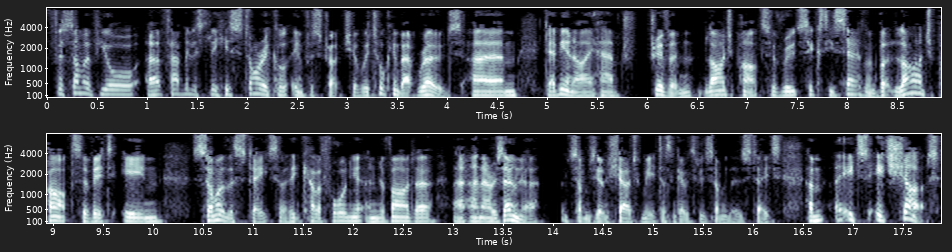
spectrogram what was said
for some of your uh, fabulously historical infrastructure. We're talking about roads. Um, Debbie and I have driven large parts of Route 67, but large parts of it in some of the states, I think California and Nevada uh, and Arizona. Somebody's going to shout at me. It doesn't go through some of those states. Um, it's it's shut.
